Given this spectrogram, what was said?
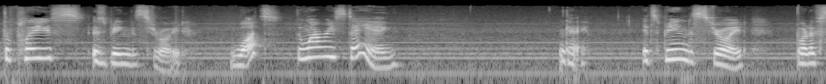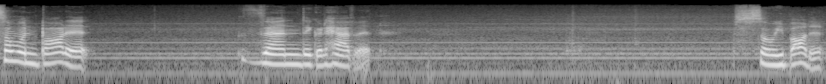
the place is being destroyed. What? Then where are we staying? Okay, it's being destroyed, but if someone bought it, then they could have it. So we bought it.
